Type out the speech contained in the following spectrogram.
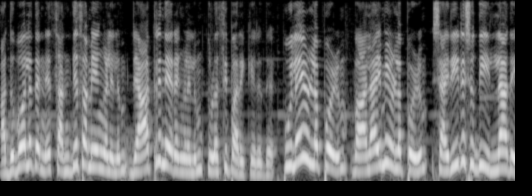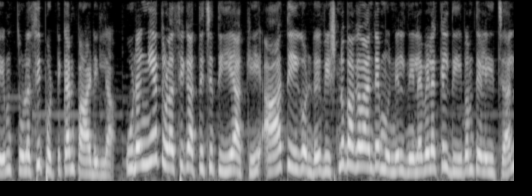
അതുപോലെ തന്നെ സന്ധ്യസമയങ്ങളിലും രാത്രി നേരങ്ങളിലും തുളസി പറിക്കരുത്. പുലയുള്ളപ്പോഴും വാലായ്മയുള്ളപ്പോഴും ശരീരശുദ്ധി ഇല്ലാതെയും തുളസി പൊട്ടിക്കാൻ പാടില്ല. ഉണങ്ങിയ തുളസി കത്തിച്ച് തീയാക്കി ആ തീ കൊണ്ട് വിഷ്ണു ഭഗവാന്റെ മുന്നിൽ നിലവിളക്കിൽ ദീപം തെളിയിച്ചാൽ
